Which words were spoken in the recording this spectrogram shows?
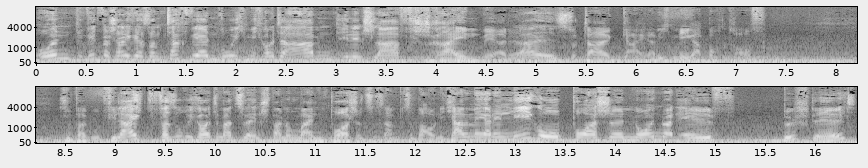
und wird wahrscheinlich wieder so ein Tag werden, wo ich mich heute Abend in den Schlaf schreien werde. Das ist total geil. Da habe ich mega Bock drauf. Super gut. Vielleicht versuche ich heute mal zur Entspannung meinen Porsche zusammenzubauen. Ich habe mir ja den Lego Porsche 911 bestellt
